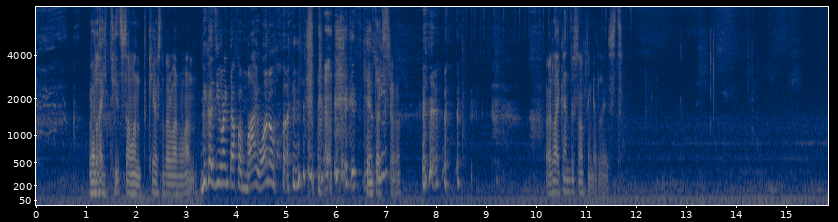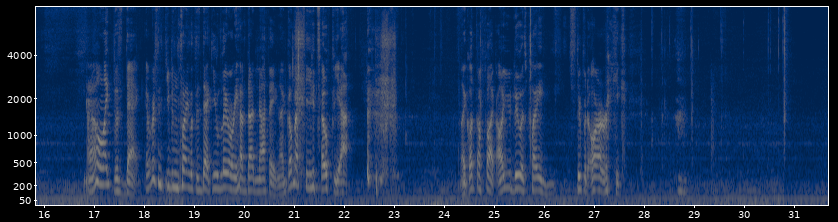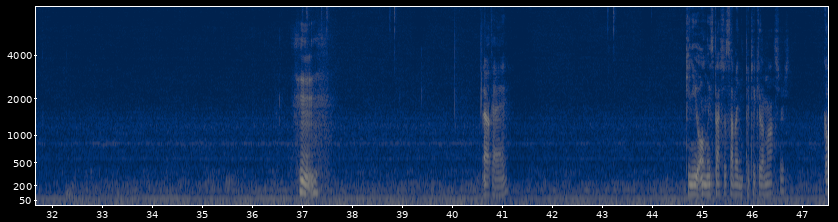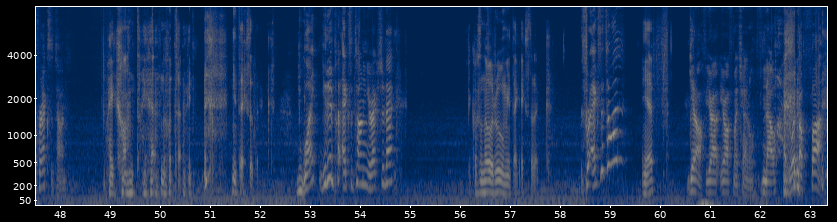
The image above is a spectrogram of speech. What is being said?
Well, I did summon Chaos number 1 1. because you ranked off of my 101. Excuse yeah, me? that's true. Well, I can do something at least. I don't like this deck. Ever since you've been playing with this deck, you literally have done nothing. Like, go back to Utopia. like, what the fuck? All you do is play stupid Aura Rake. Hmm. Okay. Can you only special summon particular monsters? Go for Exciton. I can't. I have no time in, in extra deck. What? You didn't put Exciton in your extra deck? Because no room in the extra deck. For Exciton? Yep. Get off. You're out, you're off my channel. Now, what the fuck?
